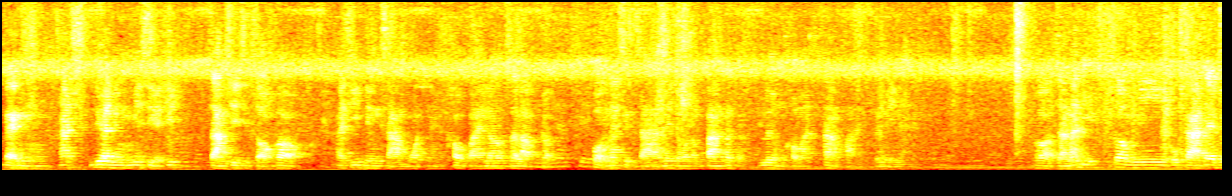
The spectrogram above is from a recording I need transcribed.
แบ่งเดือนหนึ่งมีสี่อาทิตย์สามสี่สิบสองก็ อาทิตย์หนึ่งสามวันนะเข้าไปแล้วสลับกับพวกนักศึกษาในจังหวัดลำปางก็จะเริ่มเข้ามาสร้างฝ่ายตัวนี้นะก็จากนั้นอีกก็มีโอกาสได้ไป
